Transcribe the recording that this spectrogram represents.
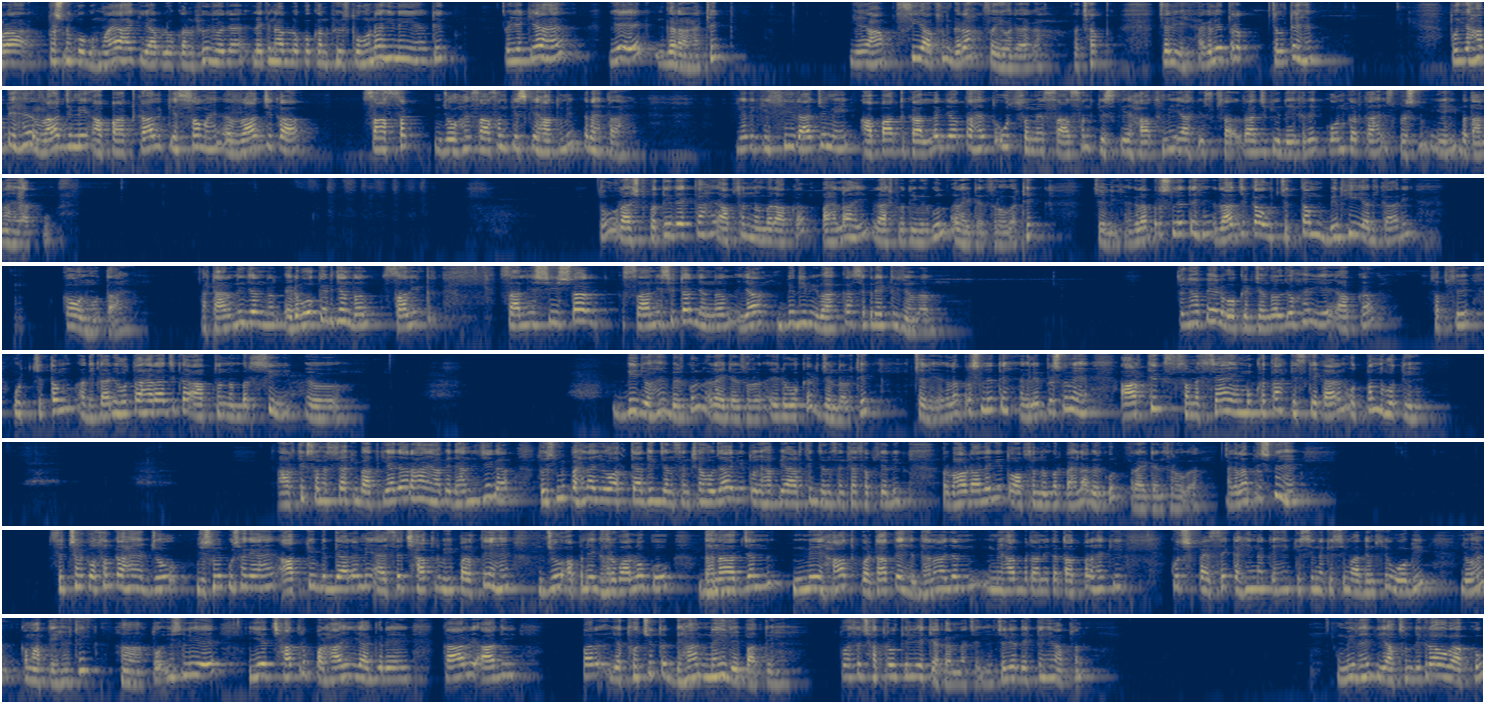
थोड़ा प्रश्न को घुमाया है कि आप लोग कन्फ्यूज़ हो जाए, लेकिन आप लोग को कन्फ्यूज़ तो होना ही नहीं है, ठीक? तो ये क्या है? ये एक ग्रह है, ठीक? ये यहाँ सी ऑप्शन ग्रह सही हो जाएगा। अच्छा चलिए अगले तरफ़ चलते हैं। तो यहाँ पे है, राज्य में आपातकाल के समय राज्य का शासक जो है, शासन किसके हाथ में रहता है? यदि किसी राज्य में आपातकाल लग जाता है तो उस समय शासन किसके हाथ में या किस राज्य की देखरेख कौन करता है, इस प्रश्न में यही बताना है आपको। तो राष्ट्रपति देखता है ऑप्शन नंबर आपका, पहला ही राष्ट्रपति बिल्कुल राइट आंसर होगा, ठीक? चलिए, अगला प्रश्न लेते हैं, राज्य का उच्चतम विधि अधिकारी कौन होता है? Attorney general advocate general solicitor solicitor solicitor general या विधि विभाग का सेक्रेटरी जनरल तो यहाँ पे एडवोकेट जनरल जो है, ये आपका सबसे उच्चतम अधिकारी होता है राज्य का ऑप्शन नंबर सी बी जो है, बिल्कुल राइट आंसर एडवोकेट जनरल ठीक? चलिए, अगला प्रश्न लेते हैं। अगले प्रश्न में है, आर्थिक समस्याएँ मुख्यतः किसके कारण उत्पन्न होती हैं? आर्थिक समस्या की बात किया जा रहा है, यहाँ पे ध्यान दीजिएगा। तो इसमें पहला जो अत्याधिक जनसंख्या हो जाएगी तो यहाँ पे आर्थिक जनसंख्या सबसे अधिक प्रभाव डालेगी तो ऑप्शन नंबर पहला बिल्कुल राइट आंसर होगा। अगला प्रश्न है शिक्षण कौशल का है, जो जिसमें पूछा गया है, आपके विद्यालय में ऐसे छात्र भी पढ़ते हैं, जो अपने घर वालों को धनार्जन में हाथ बटाते हैं। धनार्जन में हाथ बटाने का तात्पर्य है कि कुछ पैसे कहीं ना कहीं किसी न किसी माध्यम से वो भी जो है कमाते हैं, ठीक? हाँ तो इसलिए ये छात्र पढ़ाई या गृह कार्य आदि पर यथोचित ध्यान नहीं दे पाते हैं। तो ऐसे छात्रों के लिए क्या करना चाहिए? चलिए देखते हैं ऑप्शन। उम्मीद है कि ऑप्शन दिख रहा होगा आपको।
